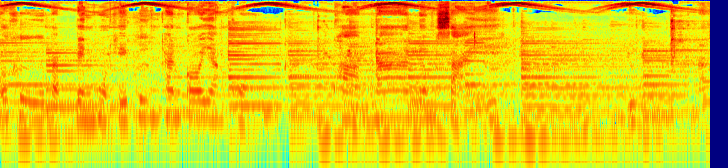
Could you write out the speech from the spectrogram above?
ก็คือแบบเป็นหุ่นขี้ผึ้งท่านก็ยังคงความน่าเลื่อมใสอยู่นะ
